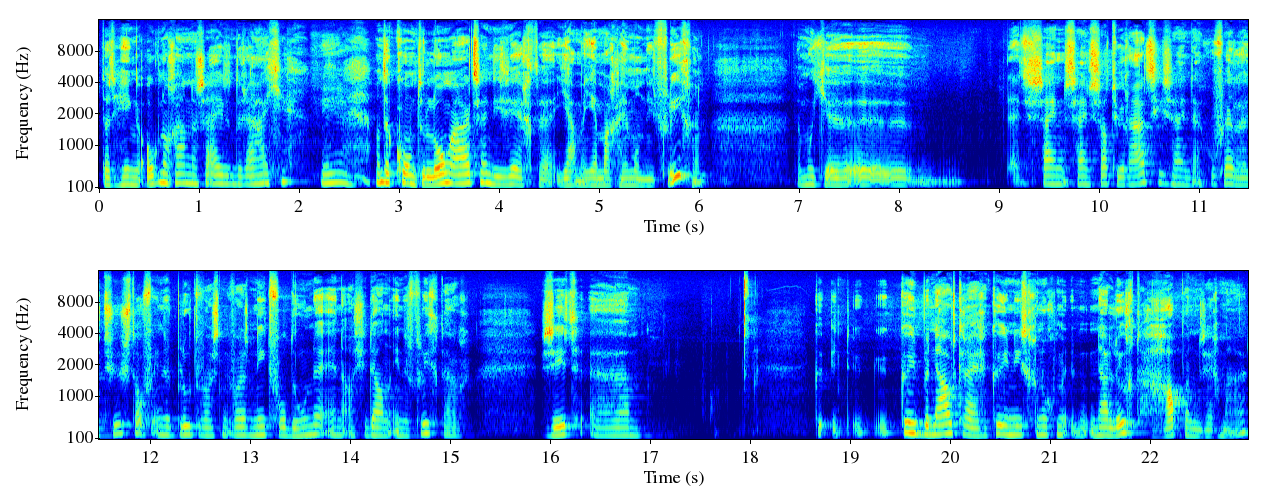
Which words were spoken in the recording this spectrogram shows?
Dat hing ook nog aan een zijden draadje. Ja. Want dan komt de longarts en die zegt: eh, Ja, maar je mag helemaal niet vliegen. Dan moet je. eh, zijn, zijn saturatie, zijn hoeveelheid zuurstof in het bloed was, was niet voldoende. En als je dan in het vliegtuig zit. ehm, kun, kun je het benauwd krijgen, kun je niet genoeg naar lucht happen, zeg maar.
